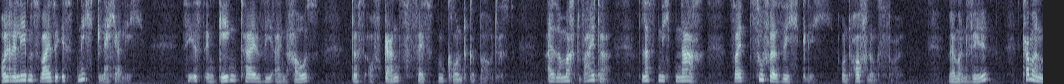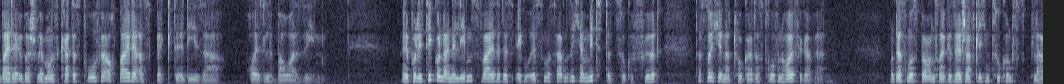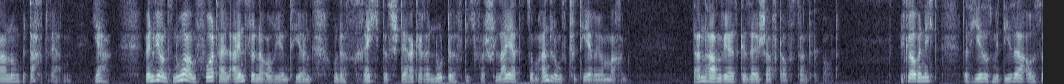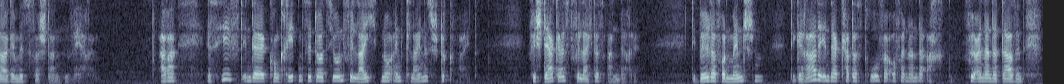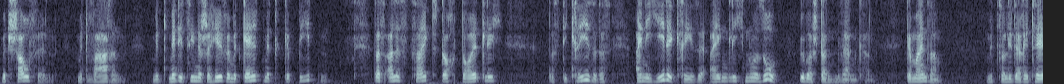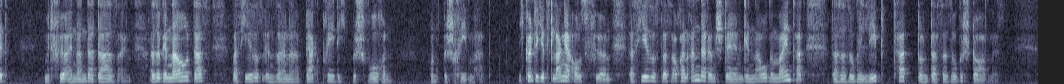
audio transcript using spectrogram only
Eure Lebensweise ist nicht lächerlich. Sie ist im Gegenteil wie ein Haus, das auf ganz festem Grund gebaut ist. Also macht weiter, lasst nicht nach, seid zuversichtlich und hoffnungsvoll. Wenn man will, kann man bei der Überschwemmungskatastrophe auch beide Aspekte dieser Häuslebauer sehen. Eine Politik und eine Lebensweise des Egoismus haben sicher mit dazu geführt, dass solche Naturkatastrophen häufiger werden. Und das muss bei unserer gesellschaftlichen Zukunftsplanung bedacht werden. Ja, wenn wir uns nur am Vorteil Einzelner orientieren und das Recht des Stärkeren notdürftig verschleiert zum Handlungskriterium machen, dann haben wir als Gesellschaft auf Sand gebaut. Ich glaube nicht, dass Jesus mit dieser Aussage missverstanden wäre. Aber es hilft in der konkreten Situation vielleicht nur ein kleines Stück weit. Viel stärker ist vielleicht das andere. Die Bilder von Menschen, die gerade in der Katastrophe aufeinander achten, füreinander da sind, mit Schaufeln, mit Waren, mit medizinischer Hilfe, mit Geld, mit Gebeten. Das alles zeigt doch deutlich, dass die Krise, dass eine jede Krise eigentlich nur so überstanden werden kann. Gemeinsam, mit Solidarität, mit füreinander Dasein. Also genau das, was Jesus in seiner Bergpredigt beschworen und beschrieben hat. Ich könnte jetzt lange ausführen, dass Jesus das auch an anderen Stellen genau gemeint hat, dass er so gelebt hat und dass er so gestorben ist,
